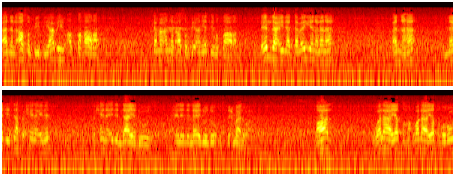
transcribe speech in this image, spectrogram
أن الأصل في ثيابهم الطهارة كما أن الأصل في آنيتهم الطهارة. إلا إذا تبين لنا أنها نجسة فحينئذ فحينئذ لا يجوز حينئذ لا يجوز استعمالها. قال ولا يطهر, ولا يطهر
